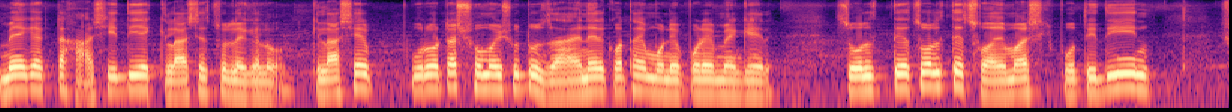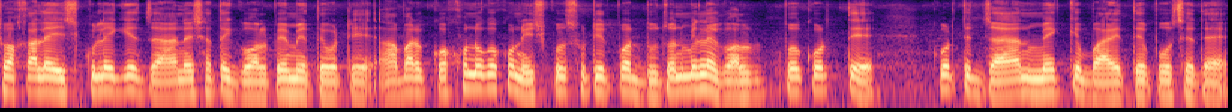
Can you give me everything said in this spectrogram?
মেঘ একটা হাসি দিয়ে ক্লাসে চলে গেল। ক্লাসের পুরোটা সময় শুধু জায়ানের কথাই মনে পড়ে মেঘের। চলতে চলতে ছয় মাস প্রতিদিন সকালে স্কুলে গিয়ে জায়ানের সাথে গল্পে মেতে ওঠে। আবার কখনো কখনো স্কুল ছুটির পর দুজন মিলে গল্প করতে করতে জায়ান মেঘকে বাড়িতে পৌঁছে দেয়।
